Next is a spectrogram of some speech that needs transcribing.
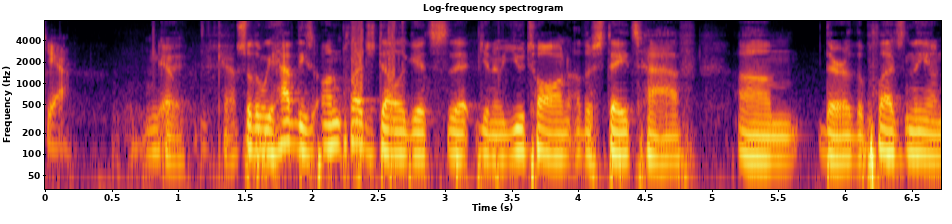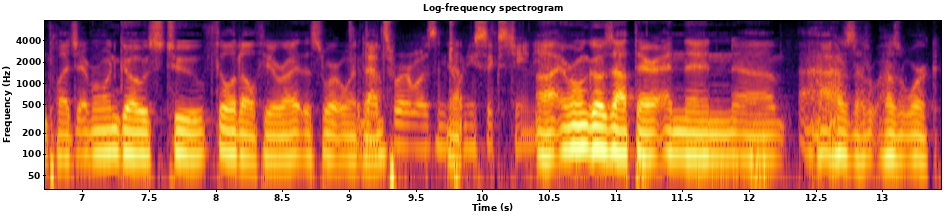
Yeah. okay. yep. Okay. So that we have these unpledged delegates that you know Utah and other states have. Um, they're the pledged and the unpledged. Everyone goes to Philadelphia, right? That's where it went That's down. where it was in Yep. 2016. Uh, everyone goes out there, and then um, how does that, how does it work?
